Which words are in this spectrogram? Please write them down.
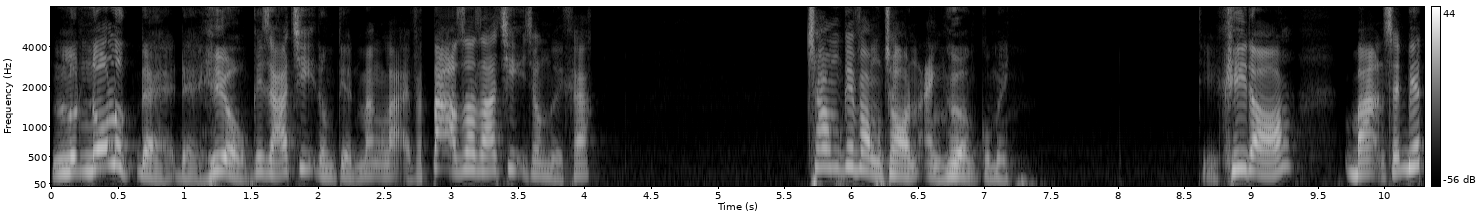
Nỗ lực để để hiểu cái giá trị đồng tiền mang lại và tạo ra giá trị cho người khác. Trong cái vòng tròn ảnh hưởng của mình. Thì khi đó bạn sẽ biết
